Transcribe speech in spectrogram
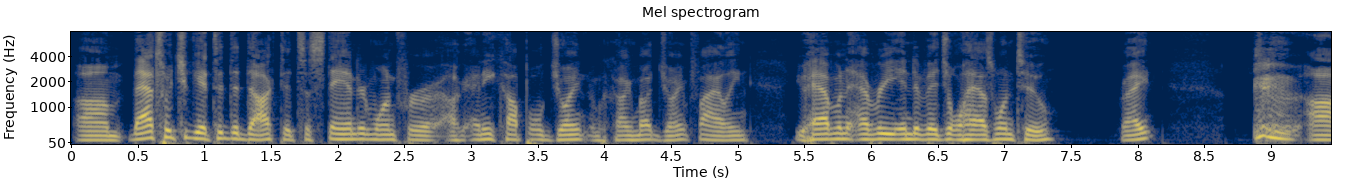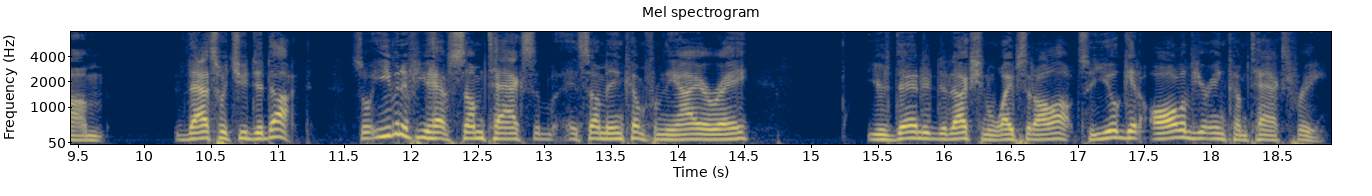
Um, that's what you get to deduct. It's a standard one for uh, any couple joint. I'm talking about joint filing. You have one. Every individual has one too, right? um, that's what you deduct. So even if you have some tax, some income from the IRA, your standard deduction wipes it all out. So you'll get all of your income tax free.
